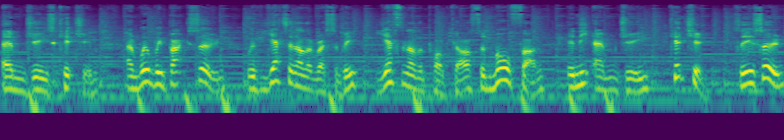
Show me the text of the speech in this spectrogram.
MG's Kitchen. And we'll be back soon with yet another recipe, yet another podcast, and more fun in the MG Kitchen. See you soon.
